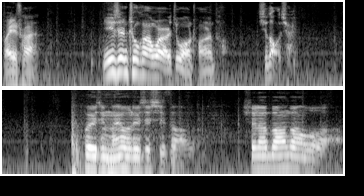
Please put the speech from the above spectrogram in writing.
王一川，你一身臭汗味儿就往床上躺，洗澡去。我已经没有力气洗澡了，谁来帮帮我？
